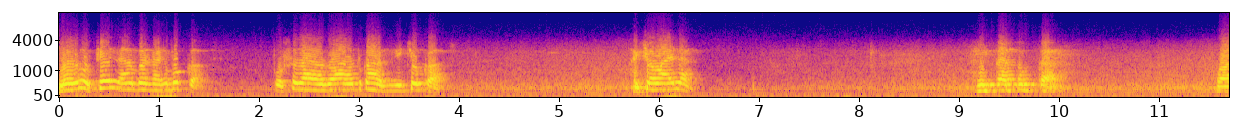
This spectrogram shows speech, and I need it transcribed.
ماڻهو اٿي توهان کي بڪ پوءِ سدا دڪان جي چڪ اچو آهي نه هڪ تڪ اها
